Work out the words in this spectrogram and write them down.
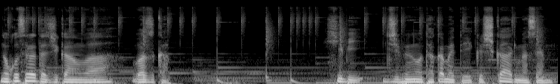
残された時間はわずか。日々自分を高めていくしかありません。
